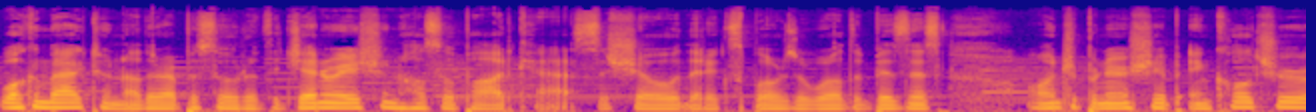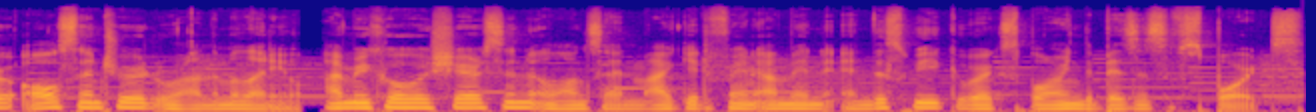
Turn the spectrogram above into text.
Welcome back to another episode of the Generation Hustle Podcast, a show that explores the world of business, entrepreneurship, and culture, all centered around the millennial. I'm your co-host Sherson, alongside my good friend Amin, and this week we're exploring the business of sports.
